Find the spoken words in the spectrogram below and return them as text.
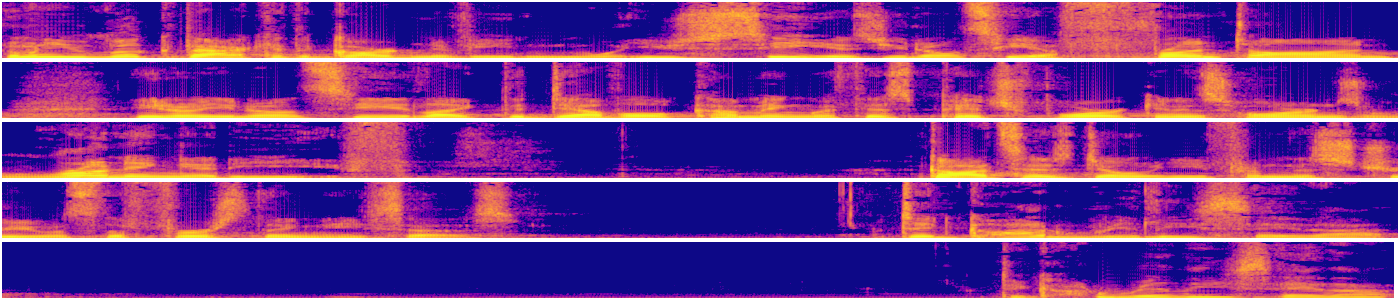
And when you look back at the Garden of Eden, what you see is you don't see a front on, you know, you don't see like the devil coming with his pitchfork and his horns running at Eve. God says, Don't eat from this tree. What's the first thing he says? Did God really say that? Did God really say that?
